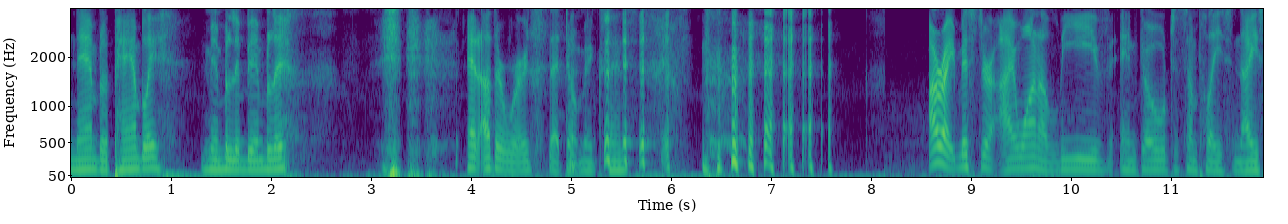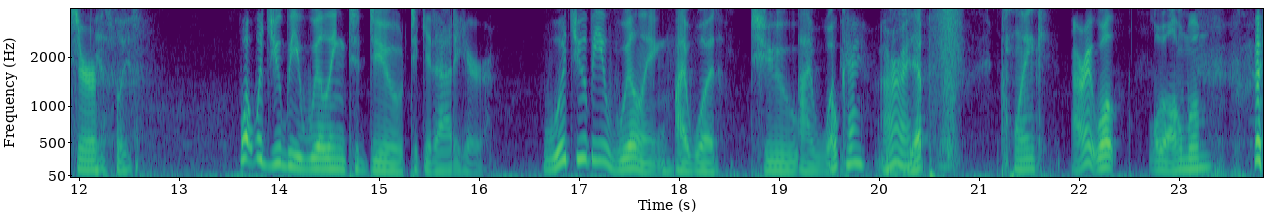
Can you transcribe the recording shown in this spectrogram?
nambly pambly Mimbly bimbly. and other words that don't make sense. All right, Mister, I want to leave and go to someplace nicer. Yes, please. What would you be willing to do to get out of here? Would you be willing I would. to? I would. Okay. All right. Zip, clink, All right. Well, aluminum.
